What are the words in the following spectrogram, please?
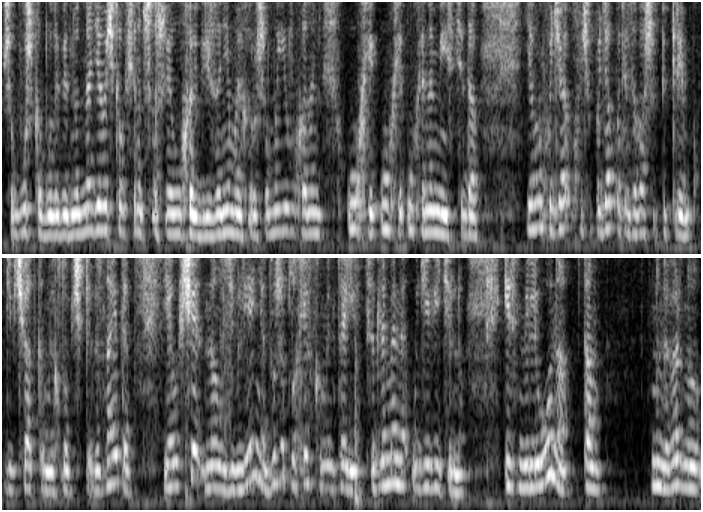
щоб вушка були видно. Одна дівчинка взагалі написала, що я вуха відрізані, моя хороша, мої вуха на ухи, ухи, ухи на місці. Да. Я вам хочу подякувати за вашу підтримку. Дівчатка, мої хлопчики, ви знаєте, я взагалі на удивлення дуже плохих коментарів. Це для мене удивительно. Із мільйона там, ну, напевно,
